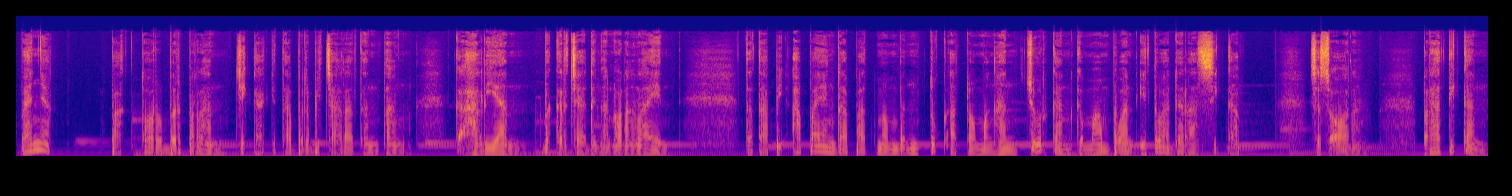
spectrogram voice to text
Banyak faktor berperan jika kita berbicara tentang keahlian bekerja dengan orang lain tetapi apa yang dapat membentuk atau menghancurkan kemampuan itu adalah sikap seseorang. Perhatikan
